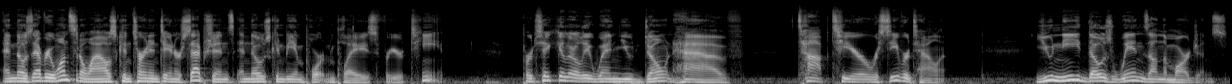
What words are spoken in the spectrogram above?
And those every once in a whiles can turn into interceptions, and those can be important plays for your team, particularly when you don't have top tier receiver talent. You need those wins on the margins.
